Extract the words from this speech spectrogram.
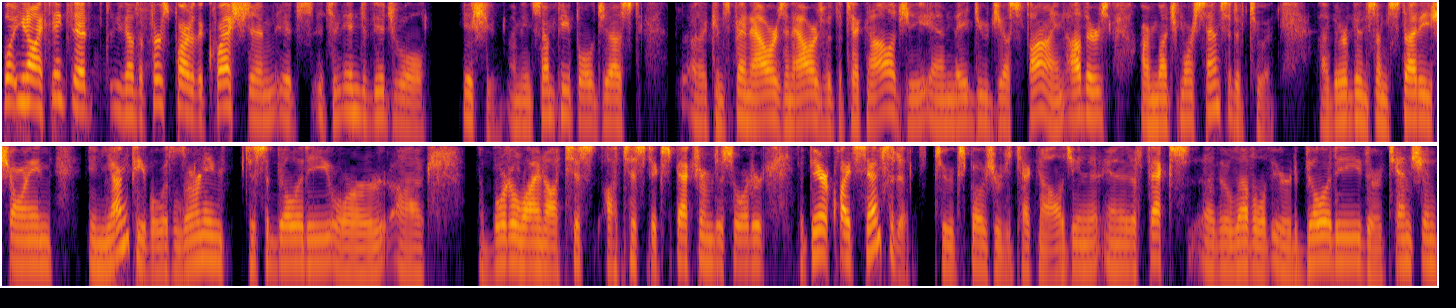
Well, you know, I think that you know the first part of the question, it's it's an individual issue. I mean, some people just uh, can spend hours and hours with the technology and they do just fine. Others are much more sensitive to it. Uh, there have been some studies showing in young people with learning disability or uh, borderline autis autistic spectrum disorder that they are quite sensitive to exposure to technology and it, and it affects uh, their level of irritability, their attention,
